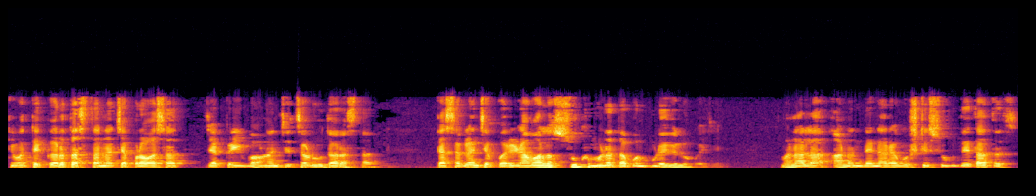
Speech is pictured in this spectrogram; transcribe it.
किंवा ते करत असतानाच्या प्रवासात ज्या काही भावनांचे चढ उतार असतात त्या सगळ्यांच्या परिणामाला सुख म्हणत आपण पुढे गेलो पाहिजे. मनाला आनंद देणाऱ्या गोष्टी सुख देतातच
